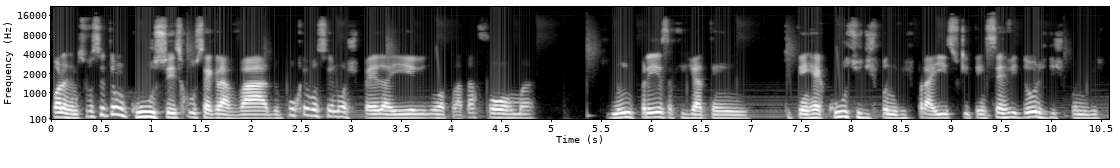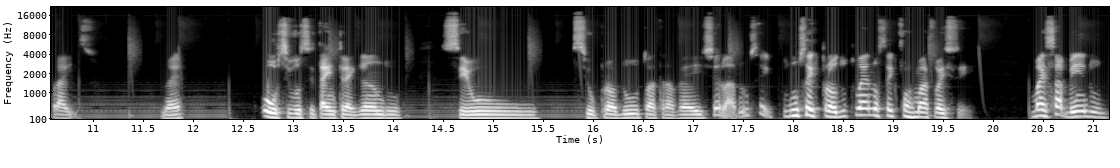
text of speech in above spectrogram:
Por exemplo, se você tem um curso e esse curso é gravado, por que você não hospeda ele numa plataforma, numa empresa que já tem que tem recursos disponíveis para isso, que tem servidores disponíveis para isso? Né? Ou se você está entregando seu seu produto através, sei lá, não sei, não sei que produto é, não sei que formato vai ser. Mas sabendo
